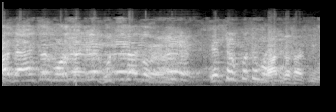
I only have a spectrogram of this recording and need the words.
আর ব্যাংকের ঘুরতে থাকো। এসব কত থাকিব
